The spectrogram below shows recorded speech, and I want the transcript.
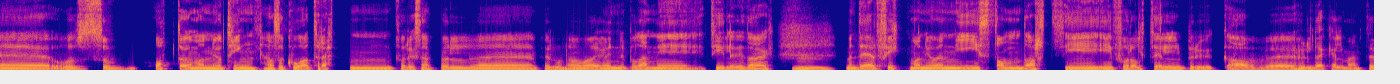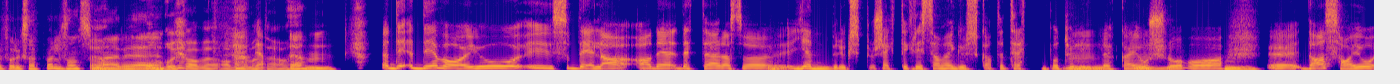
Eh, og så oppdager man jo ting, altså KA13 for eksempel, eh, Per Olav var jo inne på den i, tidligere i dag, Mm. men der fikk man jo en ny standard i, i forhold til bruk av uh, hulldekkelementer, for eksempel, sånn, Ja, er eh, Ombruk av, av elementer, ja. Ja. Mm. Ja, det, det var jo som del av av det Dette er altså gjenbruksprosjektet Christian Augusts gate 13 på Tullinløkka i Mm. Oslo. og mm, Eh, da sa jo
